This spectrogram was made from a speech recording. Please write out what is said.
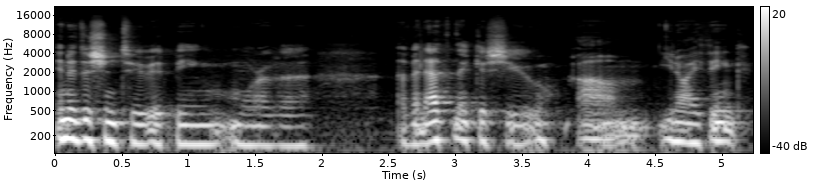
in addition to it being more of a of an ethnic issue, um, you know, I think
